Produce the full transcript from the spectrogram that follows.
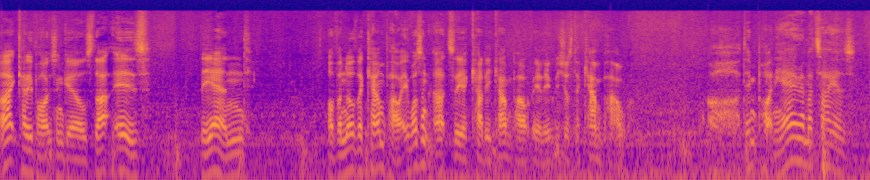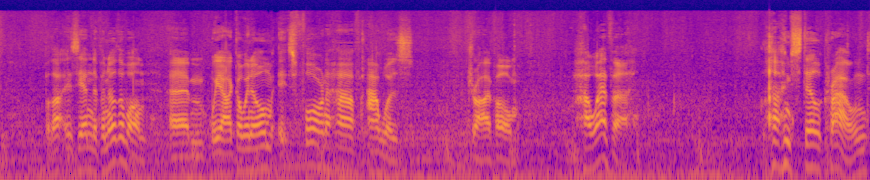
All right, Kelly boys and girls, that is the end of another camp out. It wasn't actually a caddy camp out, really. It was just a camp out. Oh, I didn't put any air in my tyres. But that is the end of another one. Um, we are going home. It's four and a half hours drive home. However, I'm still crowned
